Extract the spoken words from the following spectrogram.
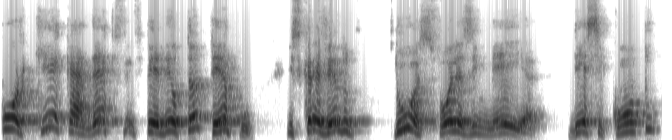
por que Kardec perdeu tanto tempo escrevendo duas folhas e meia desse conto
